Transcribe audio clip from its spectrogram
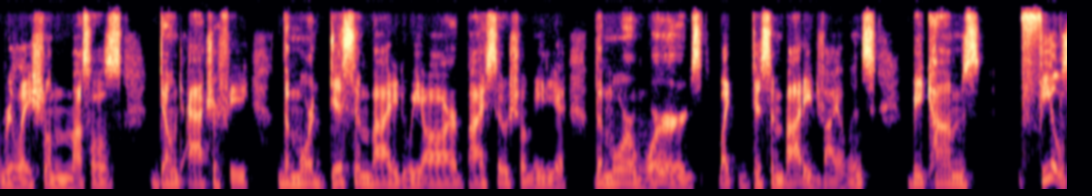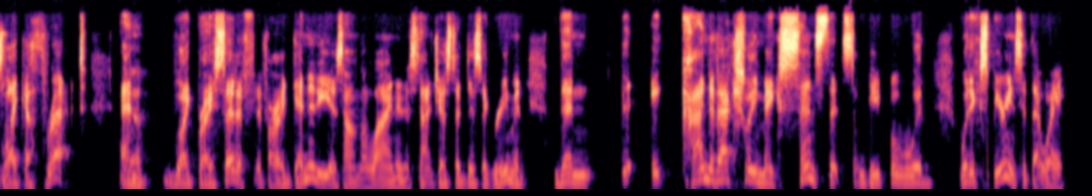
relational muscles don't atrophy, the more disembodied we are by social media, the more words like disembodied violence becomes feels like a threat. And yeah. like Bryce said, if, if our identity is on the line and it's not just a disagreement, then it, it kind of actually makes sense that some people would would experience it that way.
